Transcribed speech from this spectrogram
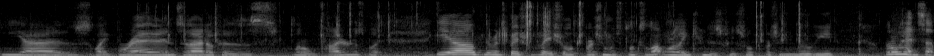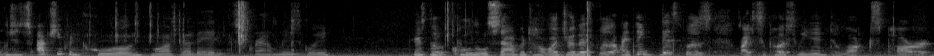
He has like red inside of his little tires, but yeah, different facial facial expression, which looks a lot more like his facial expression movie. Little headset, which is actually pretty cool. Well, that's about it. It's ground basically. Here's the cool little sabotager. This was, I think, this was like supposed to be the deluxe part.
